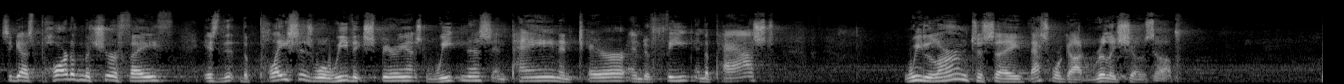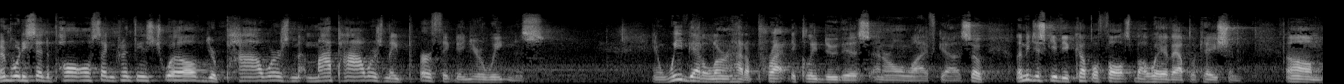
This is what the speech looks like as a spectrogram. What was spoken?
See, guys, part of mature faith is that the places where we've experienced weakness and pain and terror and defeat in the past, we learn to say, that's where God really shows up. Remember what he said to Paul, 2 Corinthians 12? Your powers, my powers made perfect in your weakness. And we've got to learn how to practically do this in our own life, guys. So let me just give you a couple thoughts by way of application. Um,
